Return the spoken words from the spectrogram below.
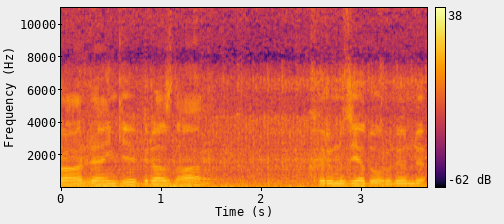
Toprağın rengi biraz daha kırmızıya doğru döndü.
